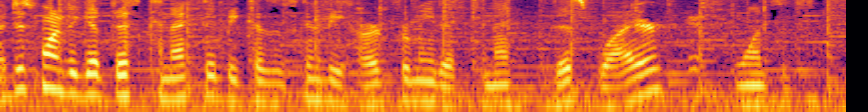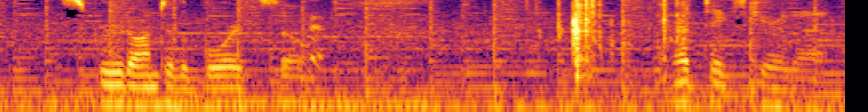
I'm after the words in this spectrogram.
I just wanted to get this connected because it's going to be hard for me to connect this wire once it's screwed onto the board. So that takes care of that.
